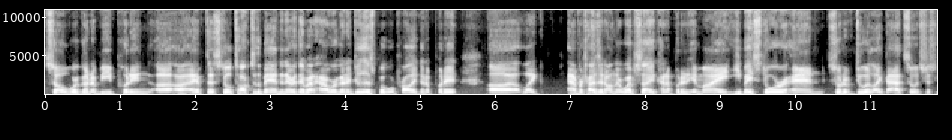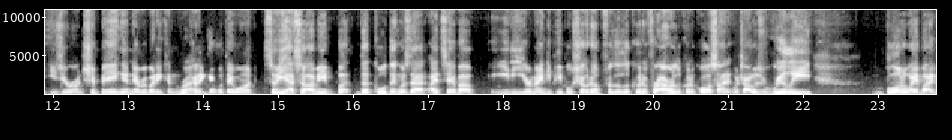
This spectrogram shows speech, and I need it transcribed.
So we're going to be putting. Uh, I have to still talk to the band and everything about how we're going to do this, but we're probably going to put it uh, like advertise it on their website, kind of put it in my eBay store and sort of do it like that. So it's just easier on shipping and everybody can Right. kind of get what they want. So yeah, so I mean, but the cool thing was that I'd say about 80 or 90 people showed up for the Lacuna for our Lacuna Coil signing, which I was really blown away by.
